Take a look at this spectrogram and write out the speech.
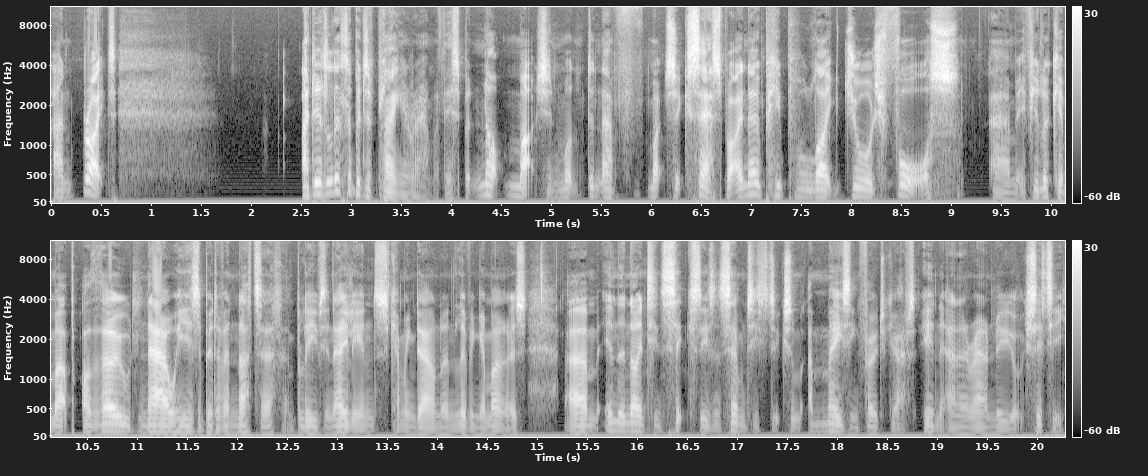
and bright. I did a little bit of playing around with this, but not much, and didn't have much success. But I know people like George Force. Um, if you look him up, although now he is a bit of a nutter and believes in aliens coming down and living among us, um, in the 1960s and 70s took some amazing photographs in and around New York City,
